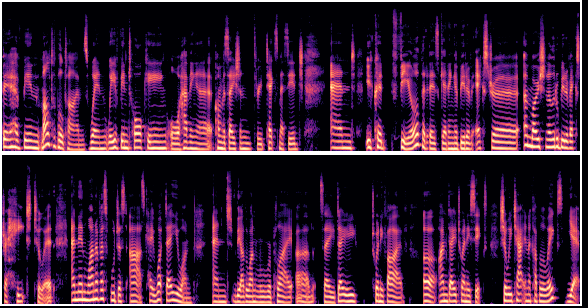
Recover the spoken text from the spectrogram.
there have been multiple times when we've been talking or having a conversation through text message and you could feel that there's getting a bit of extra emotion, a little bit of extra heat to it. And then one of us will just ask, Hey, what day are you on? And the other one will reply, uh, let's say day 25. Oh, I'm day 26. Shall we chat in a couple of weeks? Yeah.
